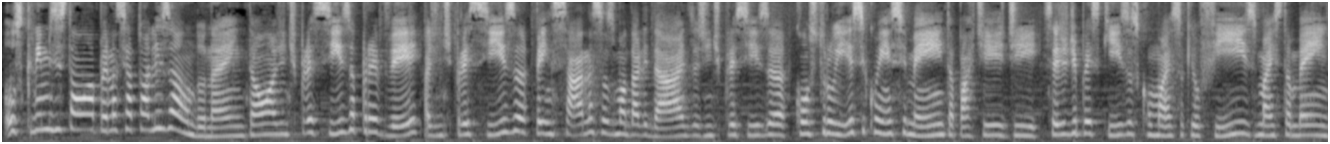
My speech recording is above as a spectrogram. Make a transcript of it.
os crimes estão apenas se atualizando, né? Então a gente precisa prever, a gente precisa pensar nessas modalidades, a gente precisa construir esse conhecimento a partir de seja de pesquisas como essa que eu fiz, mas também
